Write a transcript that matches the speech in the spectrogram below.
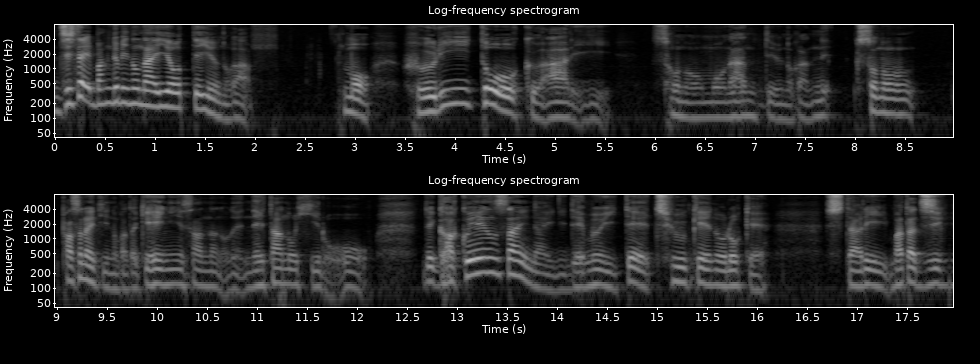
実際番組の内容っていうのが、もうフリートークあり、そのもうなんていうのかね、そのパーソナリティの方芸人さんなのでネタの披露を。で学園祭内に出向いて中継のロケしたりまた事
